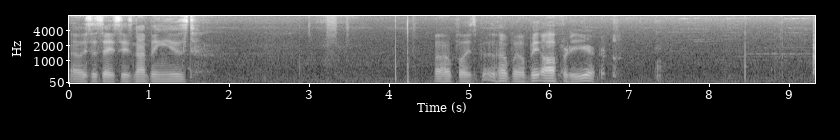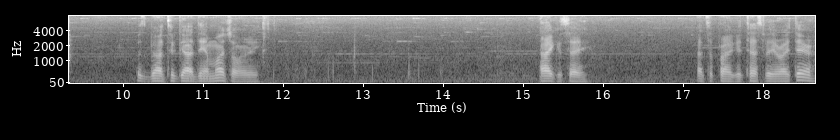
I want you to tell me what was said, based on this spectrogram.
At least this AC is not being used. Well, hopefully, hopefully it'll be off for the year. It's been too goddamn much already. I could say that's a probably good test video right there.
